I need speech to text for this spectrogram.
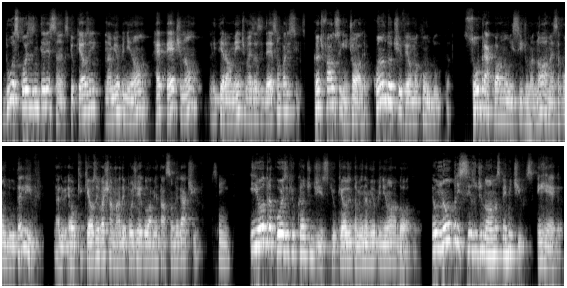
duas coisas interessantes que o Kelsen, na minha opinião, repete não literalmente, mas as ideias são parecidas. Kant fala o seguinte: olha, quando eu tiver uma conduta sobre a qual não incide uma norma, essa conduta é livre. É o que Kelsen vai chamar depois de regulamentação negativa. Sim. E outra coisa que o Kant diz, que o Kelsen também, na minha opinião, adota. Eu não preciso de normas permitivas, em regra.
